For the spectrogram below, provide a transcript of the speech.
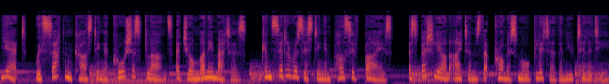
Yet, with Saturn casting a cautious glance at your money matters, consider resisting impulsive buys, especially on items that promise more glitter than utility.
